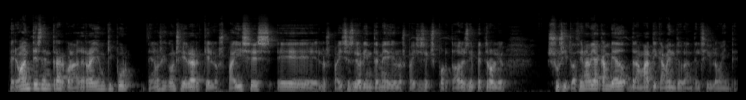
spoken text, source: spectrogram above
Pero antes de entrar con la guerra de Yom Kippur, tenemos que considerar que los países, eh, los países de Oriente Medio, los países exportadores de petróleo, su situación había cambiado dramáticamente durante el siglo XX,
